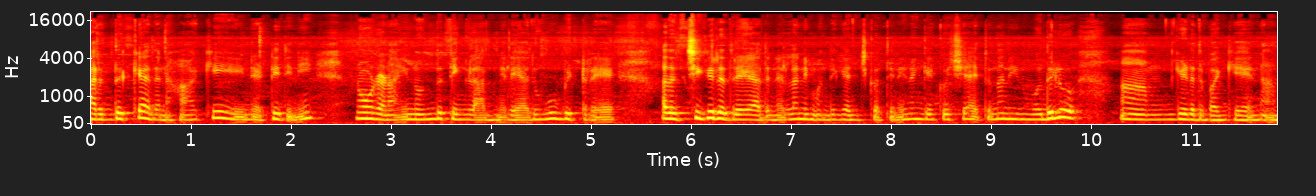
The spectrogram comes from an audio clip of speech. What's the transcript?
ಅರ್ಧಕ್ಕೆ ಅದನ್ನು ಹಾಕಿ ನೆಟ್ಟಿದ್ದೀನಿ. ನೋಡೋಣ, ಇನ್ನೊಂದು ತಿಂಗಳಾದಮೇಲೆ ಅದು ಹೂ ಬಿಟ್ಟರೆ ಅದು ಚಿಗುರಿದ್ರೆ ಅದನ್ನೆಲ್ಲ ನಿಮ್ಮೊಂದಿಗೆ ಹಂಚ್ಕೋತೀನಿ. ನನಗೆ ಖುಷಿ ಆಯಿತು. ನಾನು ಇನ್ನು ಮೊದಲು ಗಿಡದ ಬಗ್ಗೆ ನಾನು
